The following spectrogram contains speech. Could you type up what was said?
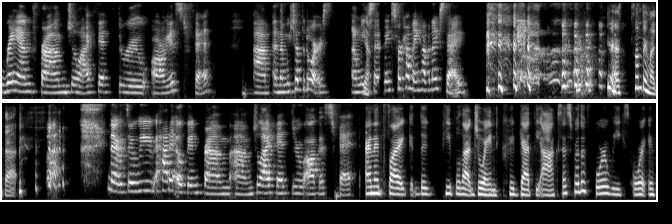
ran from July 5th through August 5th. Um, and then we shut the doors and we said, thanks for coming. Have a nice day. yeah, something like that. no, so we had it open from um, July 5th through August 5th. And it's like the people that joined could get the access for the four weeks, or if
